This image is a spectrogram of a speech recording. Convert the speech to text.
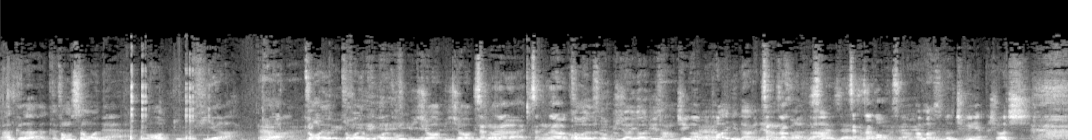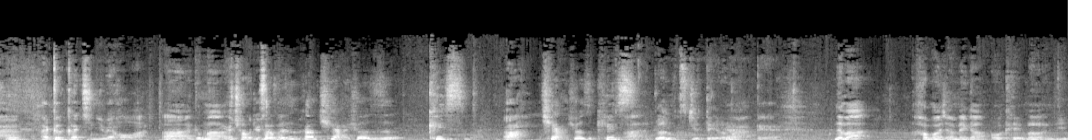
搿搿搿种生活呢，老大体个啦。老作为作为我搿种比较比较比较正，直个正直个高作为搿种比较要求上进个，勿好意思搿能正直高样子，富帅，是是正直高富帅。那么是不是请个夜宵去？哎，搿搿几年蛮好伐？啊，葛末搿巧就勿是讲吃夜宵是开始嘛？啊吃夜宵是开始。啊，搿路子就对了嘛。啊对。那么黑帮姐妹讲 OK 没问题，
